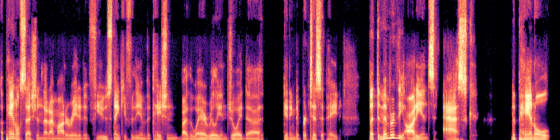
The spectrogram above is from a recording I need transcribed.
a panel session that I moderated at Fuse. Thank you for the invitation, by the way. I really enjoyed uh, getting to participate. But the member of the audience asked the panel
